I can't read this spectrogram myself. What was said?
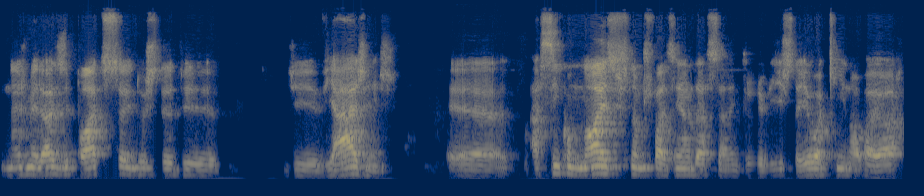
nas melhores hipóteses, a indústria de, de viagens, é, assim como nós estamos fazendo essa entrevista, eu aqui em Nova York,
